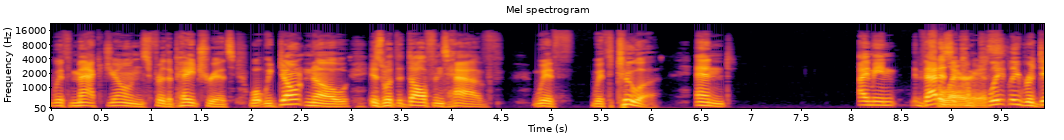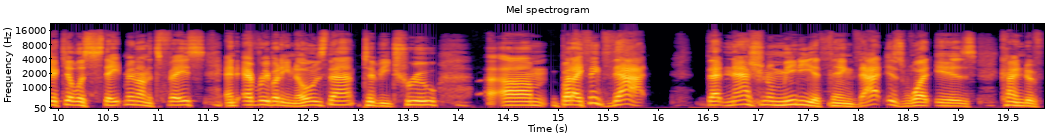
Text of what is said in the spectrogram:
with Mac Jones for the Patriots. What we don't know is what the Dolphins have with, with Tua. And I mean, that Hilarious. is a completely ridiculous statement on its face, and everybody knows that to be true. Um, but I think that that national media thing, that is what is kind of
